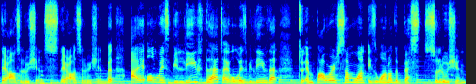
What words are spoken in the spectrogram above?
there are solutions. There are solutions. But I always believe that I always believe that to empower someone is one of the best solution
